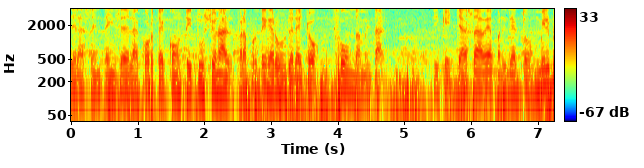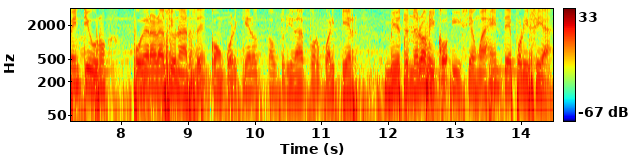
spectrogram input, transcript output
de la sentencia de la Corte Constitucional para proteger un derecho fundamental. Así que ya sabe, a partir del 2021 puede relacionarse con cualquier autoridad por cualquier medio tecnológico y si a un agente de policía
